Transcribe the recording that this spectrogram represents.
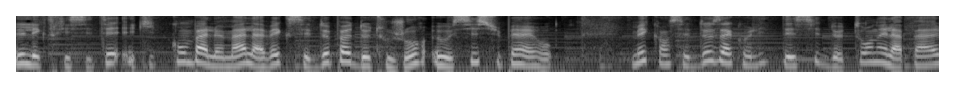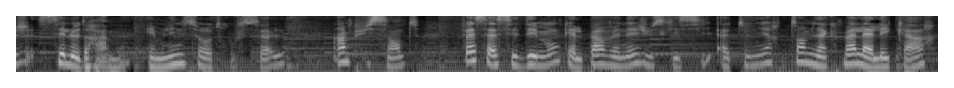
l'électricité et qui combat le mal avec ses deux potes de toujours, eux aussi super-héros. Mais quand ces deux acolytes décident de tourner la page, c'est le drame. Emeline se retrouve seule, impuissante, face à ces démons qu'elle parvenait jusqu'ici à tenir tant bien que mal à l'écart,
